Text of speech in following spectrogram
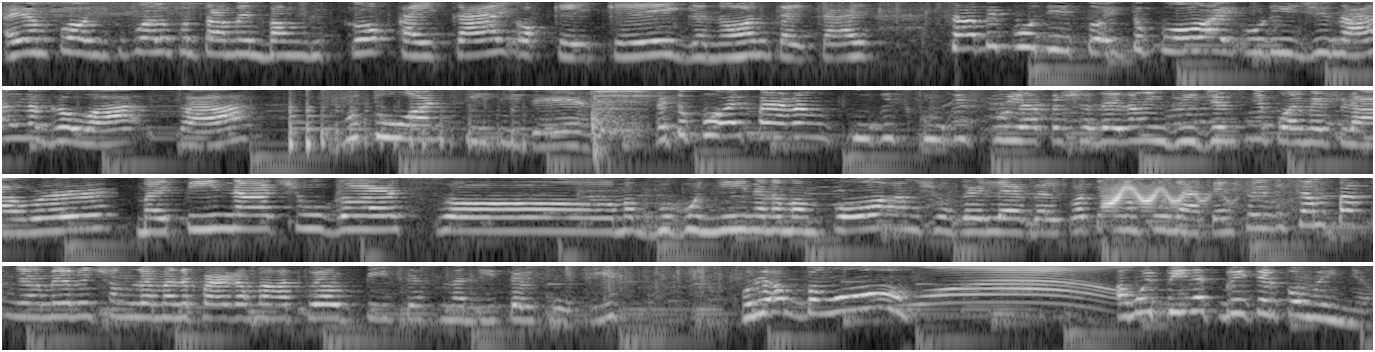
Ayan po, hindi ko po alam kung tama yung banggit ko. Kaykay o KK, ganon, kaykay. Sabi po dito, ito po ay original na gawa sa Butuan City din. Ito po ay parang cookies-cookies po yata siya dahil ang ingredients niya po ay may flour, may peanut, sugar, so magbubunyi na naman po ang sugar level ko. Tingnan po natin. So yung isang pack niya, meron siyang laman na parang mga 12 pieces na little cookies. Wala, ang bango! Wow! Amoy peanut brittle po may niya.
